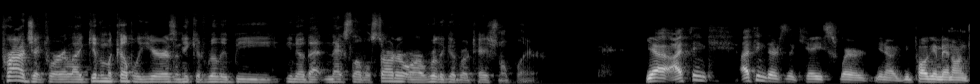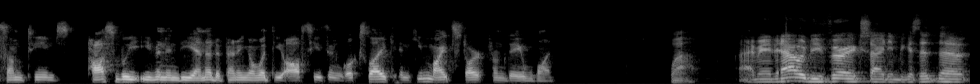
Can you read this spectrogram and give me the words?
project where like give him a couple of years and he could really be you know that next level starter or a really good rotational player? Yeah, I think I think there's a case where you know you plug him in on some teams, possibly even Indiana, depending on what the offseason looks like, and he might start from day one. Wow. I mean, that would be very exciting because the, the,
